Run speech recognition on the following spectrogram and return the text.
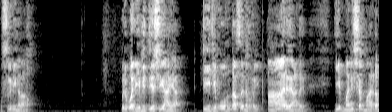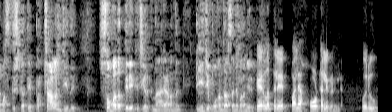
മുസ്ലിമീങ്ങളാണോ? ഒരു വലിയ വിദ്വേഷിയായ ടി ജി മോഹൻദാസ് തന്നെ പറയും ആരാണ് ഈ മനുഷ്യന്മാരുടെ മസ്തിഷ്കത്തെ പ്രക്ഷാളനം ചെയ്ത് സ്വമതത്തിലേക്ക് ചേർക്കുന്ന ആരാണെന്ന്? ടി ജി മോഹൻദാസ് തന്നെ പറഞ്ഞു കേരളത്തിലെ പല ഹോട്ടലുകളിലും ഒരു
